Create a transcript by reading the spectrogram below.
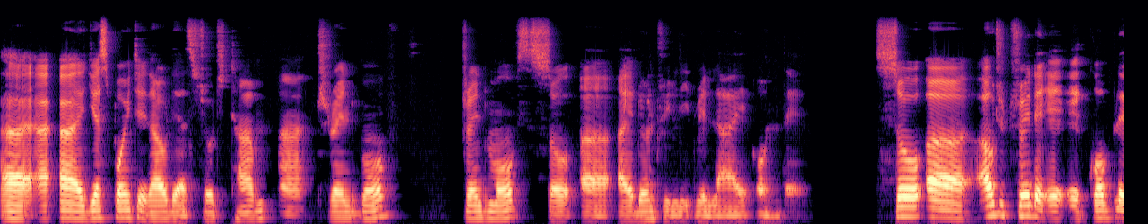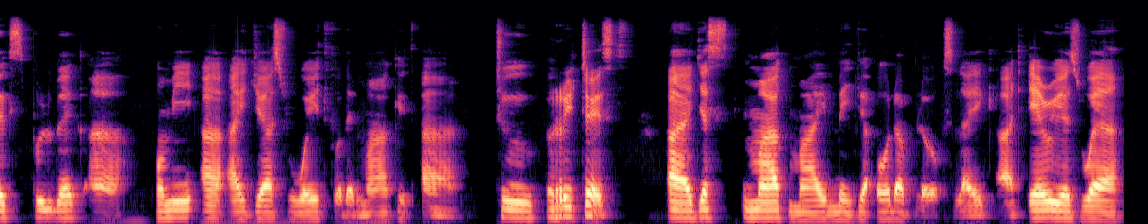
I, I just pointed out their short-term uh, trend move trend moves so uh, i don't really rely on them so uh, how to trade a, a complex pullback uh, for me uh, i just wait for the market uh, to retest. I just mark my major order blocks like at areas where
